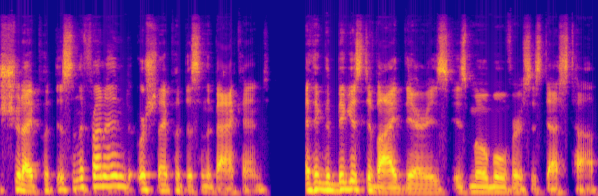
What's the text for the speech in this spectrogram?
should I put this in the front end or should I put this in the back end? I think the biggest divide there is is mobile versus desktop.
